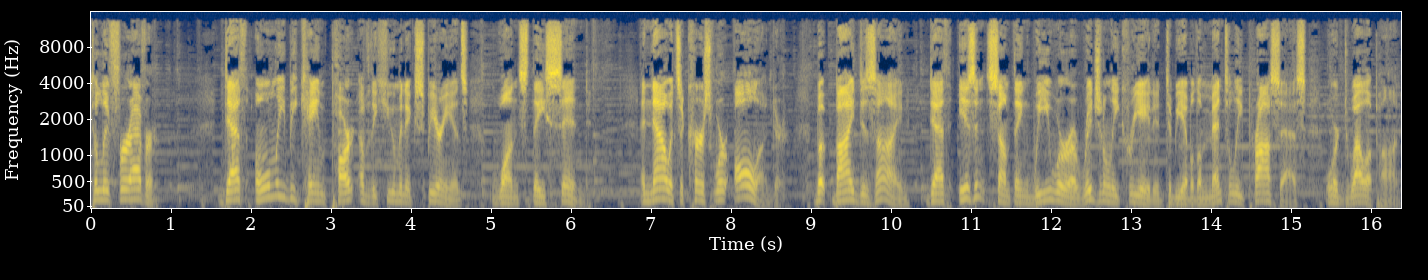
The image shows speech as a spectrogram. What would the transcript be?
to live forever. Death only became part of the human experience once they sinned. And now it's a curse we're all under. But by design, death isn't something we were originally created to be able to mentally process or dwell upon.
